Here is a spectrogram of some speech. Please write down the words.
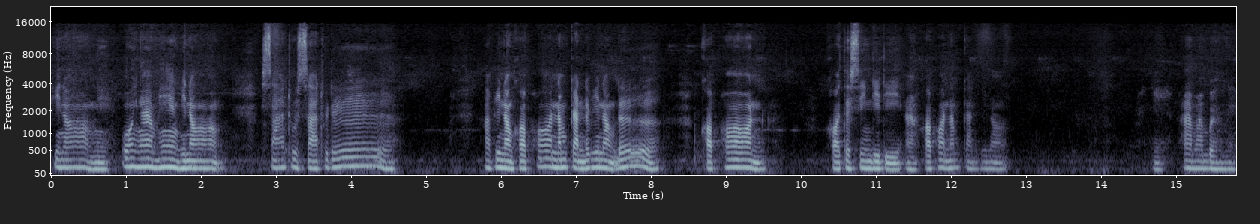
พี่น้องนี่ โอ้ยงามแห้งพี่น้อง สาธุสาธุเด้ออาพี่น้องขอพรน้ำกันเด้อพี่น้องเด้อขอพรขอแต่สิ่งดีๆ อะ ขอพรน้ำกันพี่น้องนี่พามาเบิ่งนี่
